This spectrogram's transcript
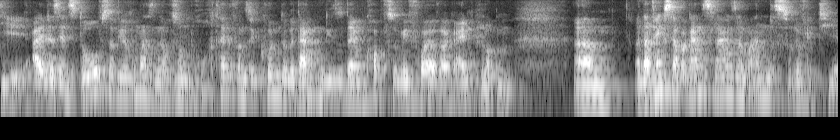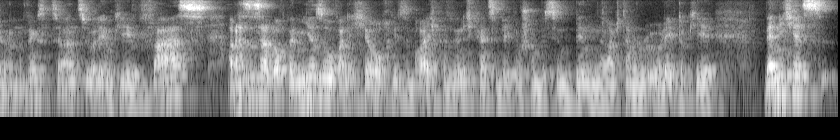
die Alte ist jetzt doof, so wie auch immer, das sind auch so ein Bruchteil von Sekunden, so Gedanken, die so in deinem Kopf so wie Feuerwerk einploppen. Ähm, und dann fängst du aber ganz langsam an, das zu reflektieren. Dann fängst du an zu überlegen, okay, was, aber das ist halt auch bei mir so, weil ich ja auch in diesem Bereich Persönlichkeitsentwicklung schon ein bisschen bin. Da habe ich dann überlegt, okay, wenn ich jetzt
